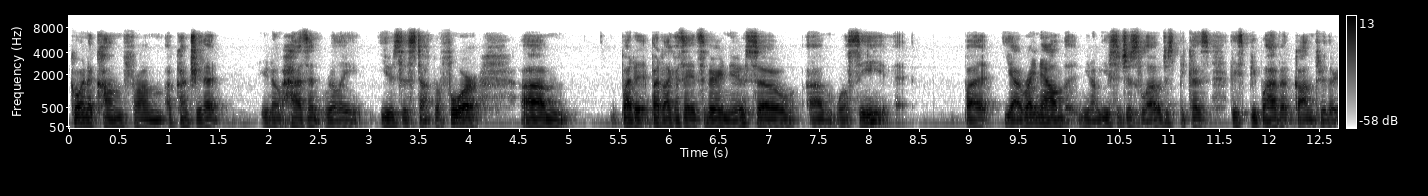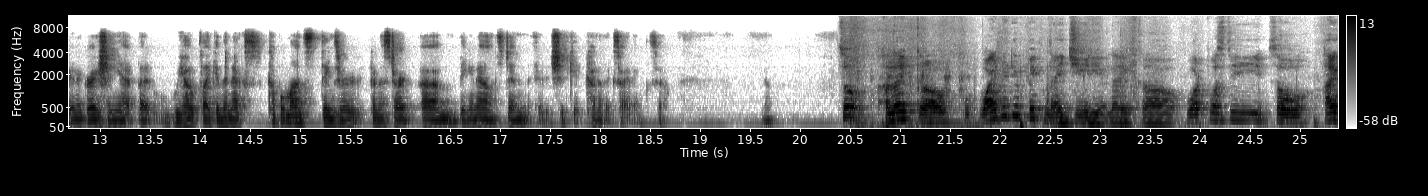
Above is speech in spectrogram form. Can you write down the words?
going to come from a country that you know hasn't really used this stuff before. Um, but it, but like I say, it's very new, so um, we'll see. But yeah, right now the you know usage is low just because these people haven't gone through their integration yet. But we hope like in the next couple months things are going to start um, being announced and it should get kind of exciting. So. Yeah. So, uh, like, uh, why did you pick Nigeria? Like, uh, what was the? So, I,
